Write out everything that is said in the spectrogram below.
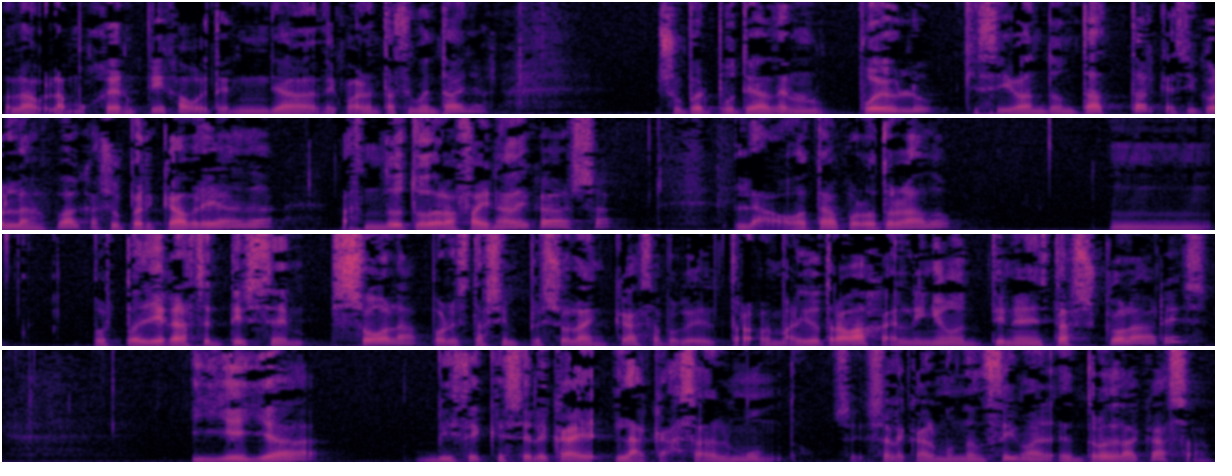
la, mujer pija, porque tiene ya de 40 a 50 años, súper puteada en un pueblo que se llevan de un que así con las vacas, súper cabreada, haciendo toda la faena de casa. La otra, por otro lado, mm, pues puede llegar a sentirse sola por estar siempre sola en casa, porque el, marido trabaja, el niño tiene estas escolares, y ella dice que se le cae la casa del mundo. Se, le cae el mundo encima dentro de la casa,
